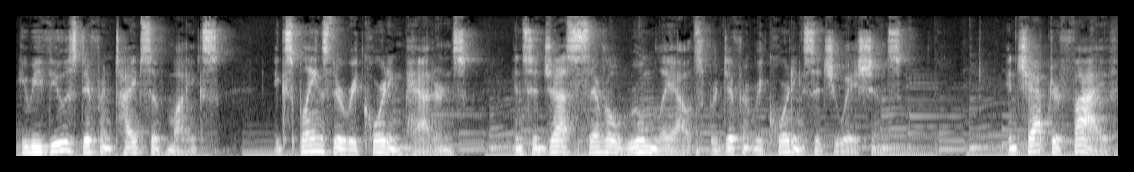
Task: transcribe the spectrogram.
He reviews different types of mics, explains their recording patterns, and suggests several room layouts for different recording situations. In Chapter 5,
